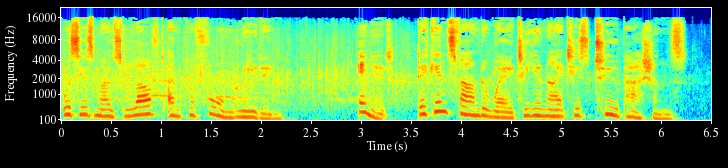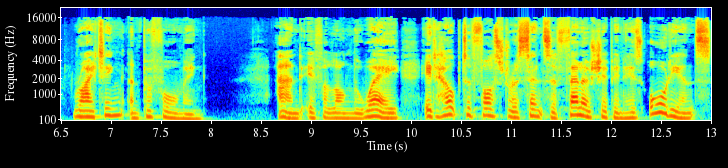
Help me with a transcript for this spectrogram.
was his most loved and performed reading. In it, Dickens found a way to unite his two passions, writing and performing. And if along the way it helped to foster a sense of fellowship in his audience,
